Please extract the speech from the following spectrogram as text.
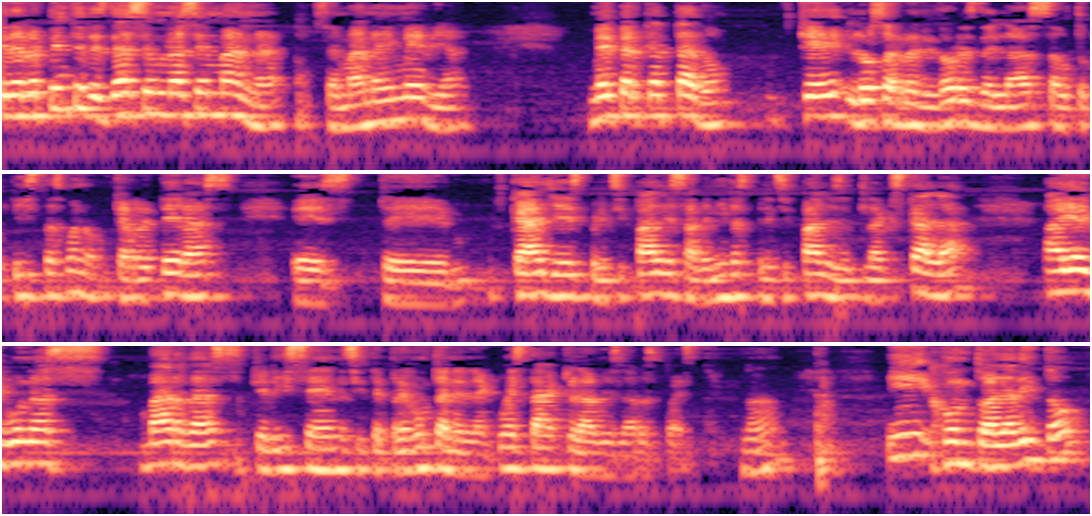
Que de repente desde hace una semana, semana y media, me he percatado que los alrededores de las autopistas, bueno, carreteras, este, calles principales, avenidas principales de Tlaxcala, hay algunas bardas que dicen, si te preguntan en la encuesta, Claudia es la respuesta, ¿no? Y junto al ladito,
